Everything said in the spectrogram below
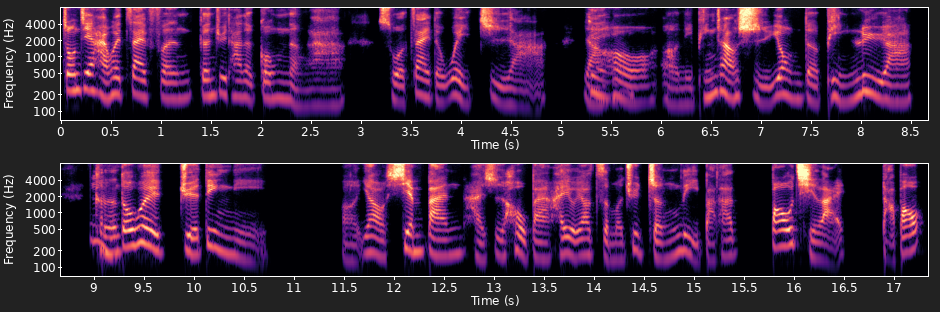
中间还会再分，根据它的功能啊、所在的位置啊，然后呃，你平常使用的频率啊，可能都会决定你呃，要先搬还是后搬，还有要怎么去整理，把它包起来，打包。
